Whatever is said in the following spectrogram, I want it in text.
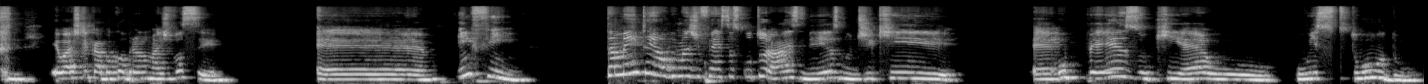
Eu acho que acaba cobrando mais de você. É, enfim, também tem algumas diferenças culturais mesmo, de que é, o peso que é o, o estudo,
